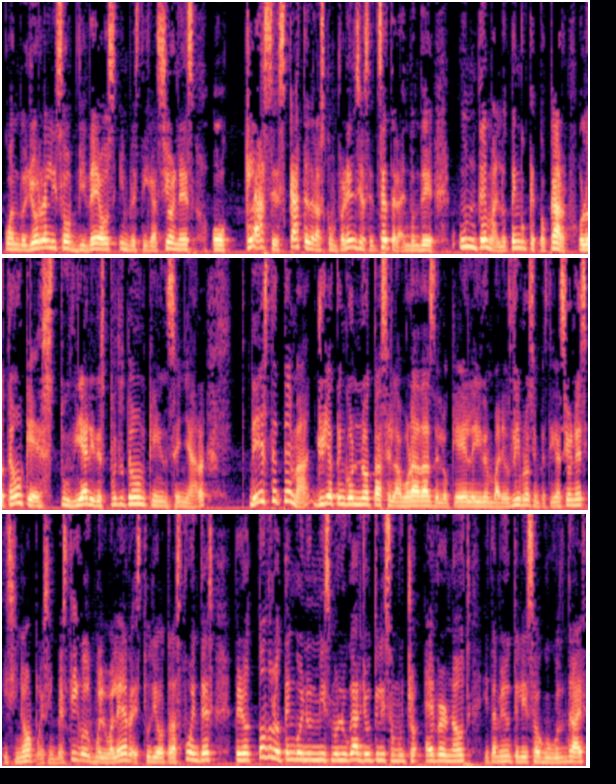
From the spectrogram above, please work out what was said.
Cuando yo realizo videos, investigaciones o clases, cátedras, conferencias, etcétera, en donde un tema lo tengo que tocar o lo tengo que estudiar y después lo tengo que enseñar, de este tema, yo ya tengo notas elaboradas de lo que he leído en varios libros, investigaciones, y si no, pues investigo vuelvo a leer, estudio otras fuentes, pero todo lo tengo en un mismo lugar. Yo utilizo mucho Evernote y también utilizo Google Drive,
